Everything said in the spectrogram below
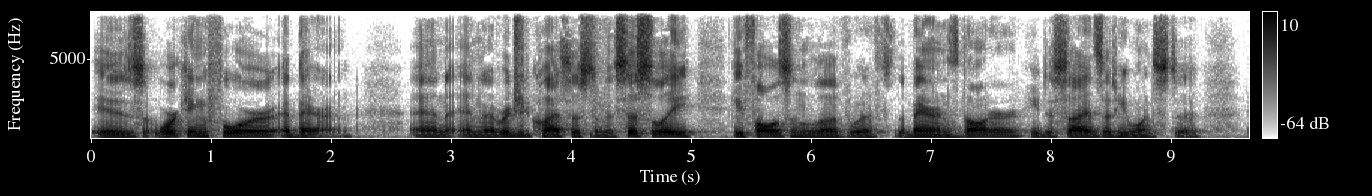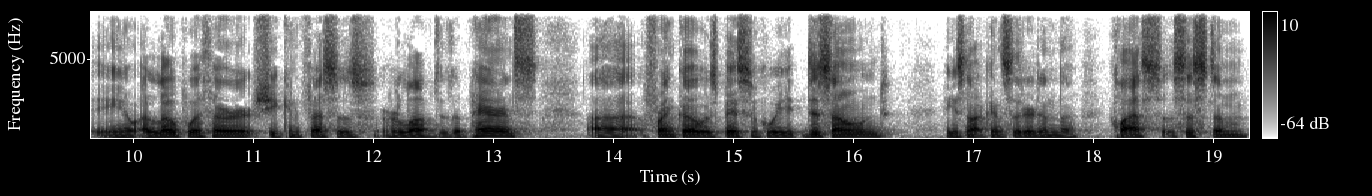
is working for a baron. And in a rigid class system in Sicily, he falls in love with the Baron's daughter. He decides that he wants to, you know, elope with her. She confesses her love to the parents. Uh, Franco is basically disowned. He's not considered in the class system.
